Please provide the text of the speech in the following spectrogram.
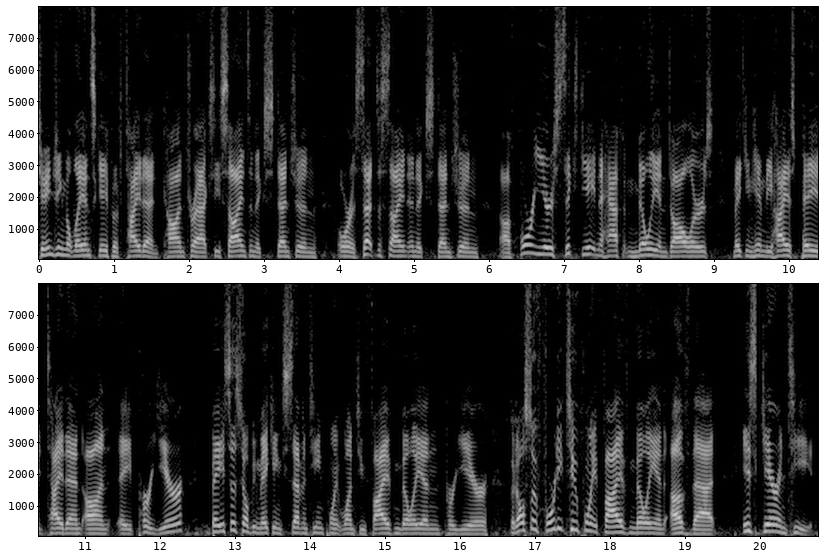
changing the landscape of tight end contracts. He signs an extension or is set to sign an extension. Uh, four years, $68.5 million, making him the highest paid tight end on a per year basis. He'll be making 17.125 million per year, but also 42.5 million of that is guaranteed.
